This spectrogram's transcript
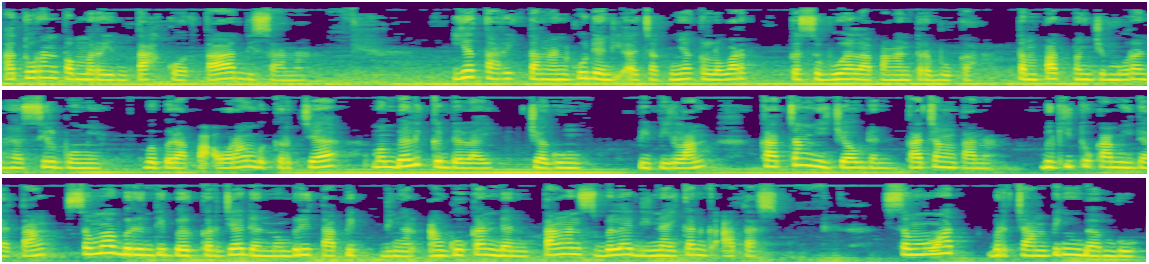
Aturan pemerintah kota di sana. Ia tarik tanganku dan diajaknya keluar ke sebuah lapangan terbuka, tempat penjemuran hasil bumi beberapa orang bekerja membalik kedelai, jagung pipilan, kacang hijau, dan kacang tanah. Begitu kami datang, semua berhenti bekerja dan memberi tapik dengan anggukan dan tangan sebelah dinaikkan ke atas. Semua bercamping bambu.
